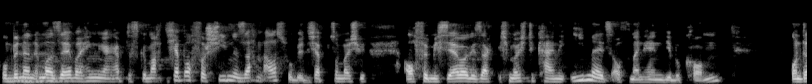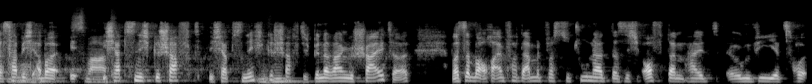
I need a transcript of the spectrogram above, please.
und bin dann Mhm. immer selber hingegangen, habe das gemacht. Ich habe auch verschiedene Sachen ausprobiert. Ich habe zum Beispiel auch für mich selber gesagt, ich möchte keine E-Mails auf mein Handy bekommen. Und das habe Oh, ich aber, smart. ich habe es nicht geschafft. Ich habe es nicht Mhm. geschafft. Ich bin daran gescheitert. Was aber auch einfach damit was zu tun hat, dass ich oft dann halt irgendwie jetzt heu-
